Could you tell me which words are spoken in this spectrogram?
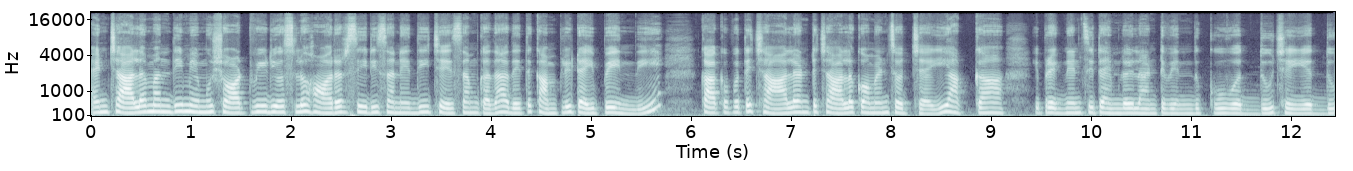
అండ్ చాలామంది మేము షార్ట్ వీడియోస్లో హారర్ సిరీస్ అనేది చేసాం కదా అదైతే కంప్లీట్ అయిపోయింది. కాకపోతే చాలా అంటే చాలా కామెంట్స్ వచ్చాయి. అక్క ఈ ప్రెగ్నెన్సీ టైంలో ఇలాంటివి ఎందుకు వద్దు చేయొద్దు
